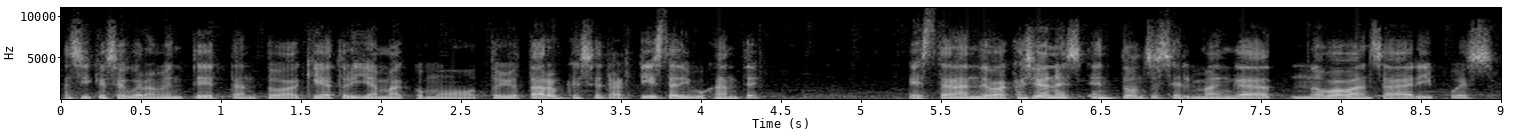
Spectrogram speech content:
Así que seguramente tanto Akira Toriyama como Toyotaro, que es el artista dibujante, estarán de vacaciones. Entonces el manga no va a avanzar y pues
